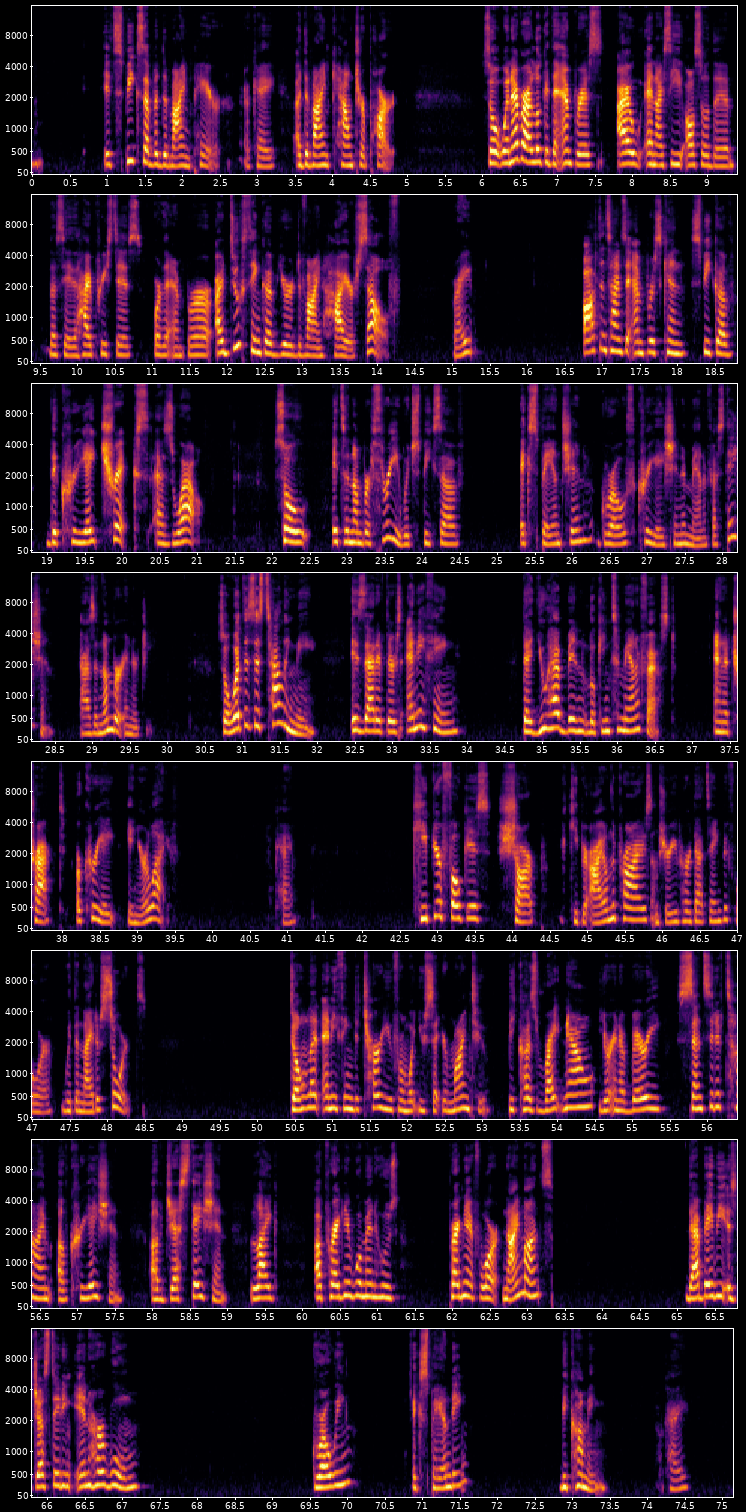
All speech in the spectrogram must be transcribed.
it speaks of a divine pair, okay? A divine counterpart. So whenever I look at the empress, I and I see also the let's say the high priestess or the emperor, I do think of your divine higher self, right? Oftentimes the empress can speak of the creatrix as well. So it's a number three, which speaks of expansion, growth, creation, and manifestation as a number energy. So, what this is telling me is that if there's anything that you have been looking to manifest and attract or create in your life, okay, keep your focus sharp, keep your eye on the prize. I'm sure you've heard that saying before with the Knight of Swords. Don't let anything deter you from what you set your mind to because right now you're in a very sensitive time of creation, of gestation, like a pregnant woman who's pregnant for nine months. That baby is gestating in her womb, growing, expanding, becoming. Okay?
